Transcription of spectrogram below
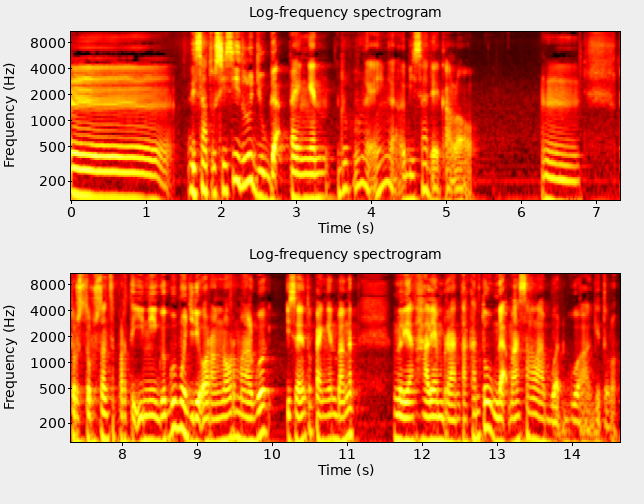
hmm, di satu sisi lu juga pengen aduh gue kayaknya nggak bisa deh kalau hmm, terus-terusan seperti ini. Gue gue mau jadi orang normal. Gue istilahnya tuh pengen banget ngelihat hal yang berantakan tuh nggak masalah buat gue gitu loh.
